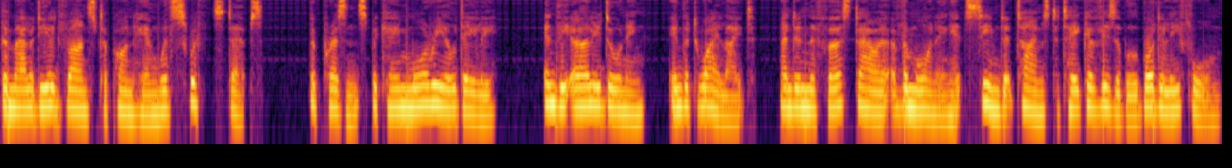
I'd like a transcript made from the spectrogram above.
The malady advanced upon him with swift steps. The presence became more real daily. In the early dawning, in the twilight, and in the first hour of the morning it seemed at times to take a visible bodily form.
